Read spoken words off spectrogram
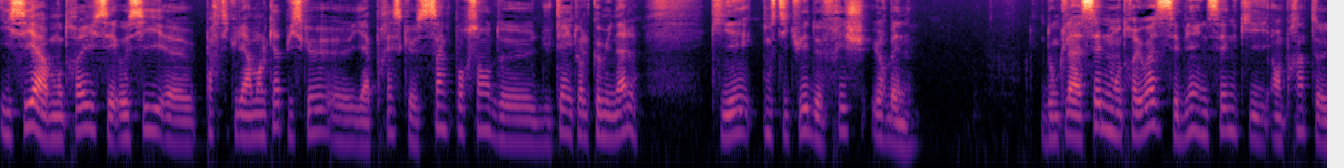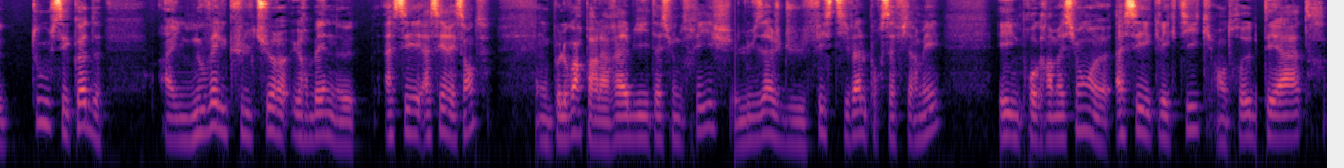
Ici à Montreuil, c'est aussi euh, particulièrement le cas puisque euh, y a presque 5% du territoire communal qui est constitué de friches urbaines. Donc la scène montreuilloise, c'est bien une scène qui emprunte tous ses codes à une nouvelle culture urbaine assez, assez récente. On peut le voir par la réhabilitation de friches, l'usage du festival pour s'affirmer, et une programmation euh, assez éclectique entre théâtre,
